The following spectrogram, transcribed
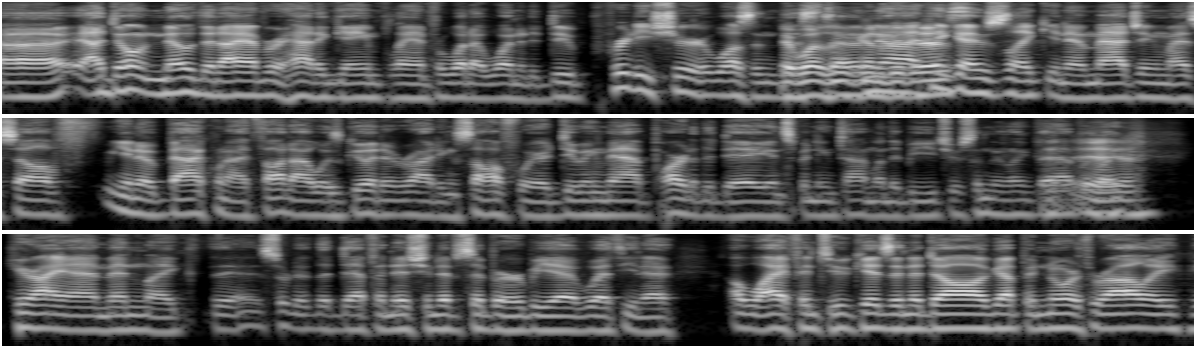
I don't know that I ever had a game plan for what I wanted to do. Pretty sure it wasn't. This, wasn't gonna No, I think? I was like, you know, imagining myself, you know, back when I thought I was good at writing software, doing that part of the day and spending time on the beach or something like that. But Yeah, like, yeah. here I am in like the sort of the definition of suburbia with, you know, a wife and two kids and a dog up in North Raleigh.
